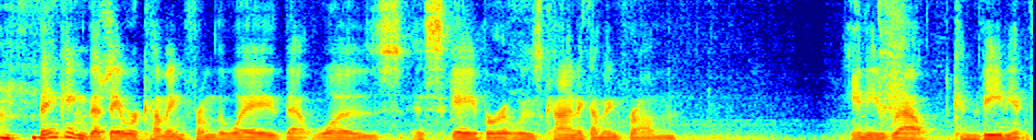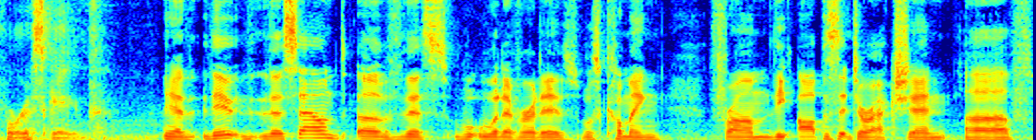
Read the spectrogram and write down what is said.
I'm thinking that they were coming from the way that was escape, or it was kind of coming from any route convenient for escape. Yeah, they, the sound of this, whatever it is, was coming from the opposite direction of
